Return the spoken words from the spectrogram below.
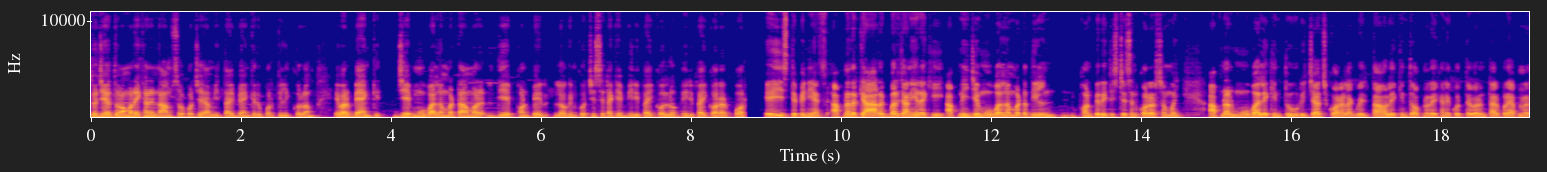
তো যেহেতু আমার এখানে নাম শো করছে, আমি তাই ব্যাংকের উপর ক্লিক করলাম। এবার ব্যাংক যে মোবাইল নাম্বারটা আমার দিয়ে ফোনপে লগ ইন করছি, সেটাকে ভেরিফাই করল। ভেরিফাই করার পর এই স্টেপে নিয়ে আসে আপনাদেরকে আরেকবার জানিয়ে রাখি, আপনি যে মোবাইল নাম্বারটা দিলেন ফোনপে রেজিস্ট্রেশন করার সময়, আপনার মোবাইলে কিন্তু রিচার্জ করা লাগবে। তাহলে কিন্তু আপনারা এখানে করতে পারেন তারপরে আপনারা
